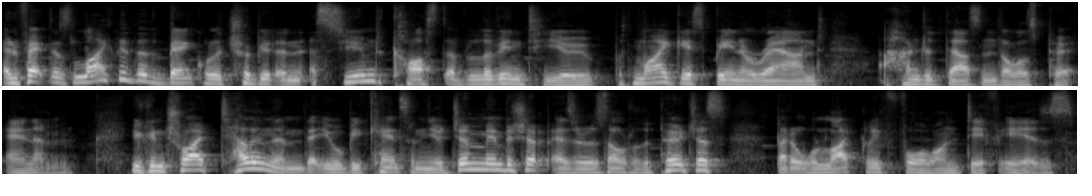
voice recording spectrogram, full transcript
In fact, it's likely that the bank will attribute an assumed cost of living to you, with my guess being around $100,000 per annum. You can try telling them that you will be cancelling your gym membership as a result of the purchase, but it will likely fall on deaf ears.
